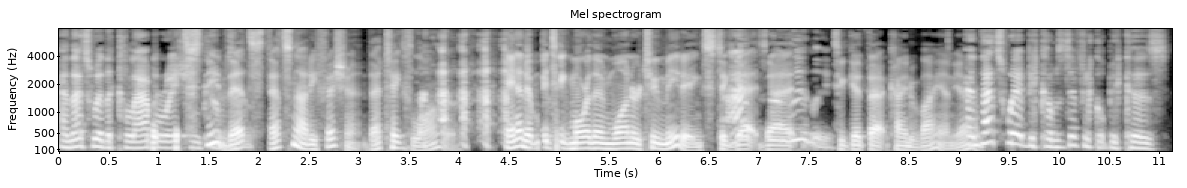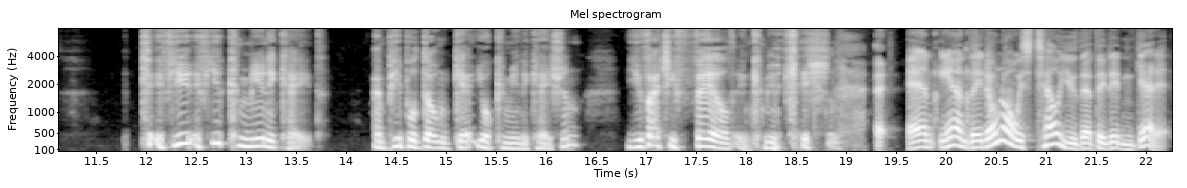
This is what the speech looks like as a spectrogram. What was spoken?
and that's where the collaboration. But Steve, that's in. that's not efficient. That takes longer, and it might take more than one or two meetings to get Absolutely. that to get that kind of buy-in. Yeah, and that's where it becomes difficult because if you if you communicate and people don't get your communication, you've actually failed in communication. And and they don't always tell you that they didn't get it.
